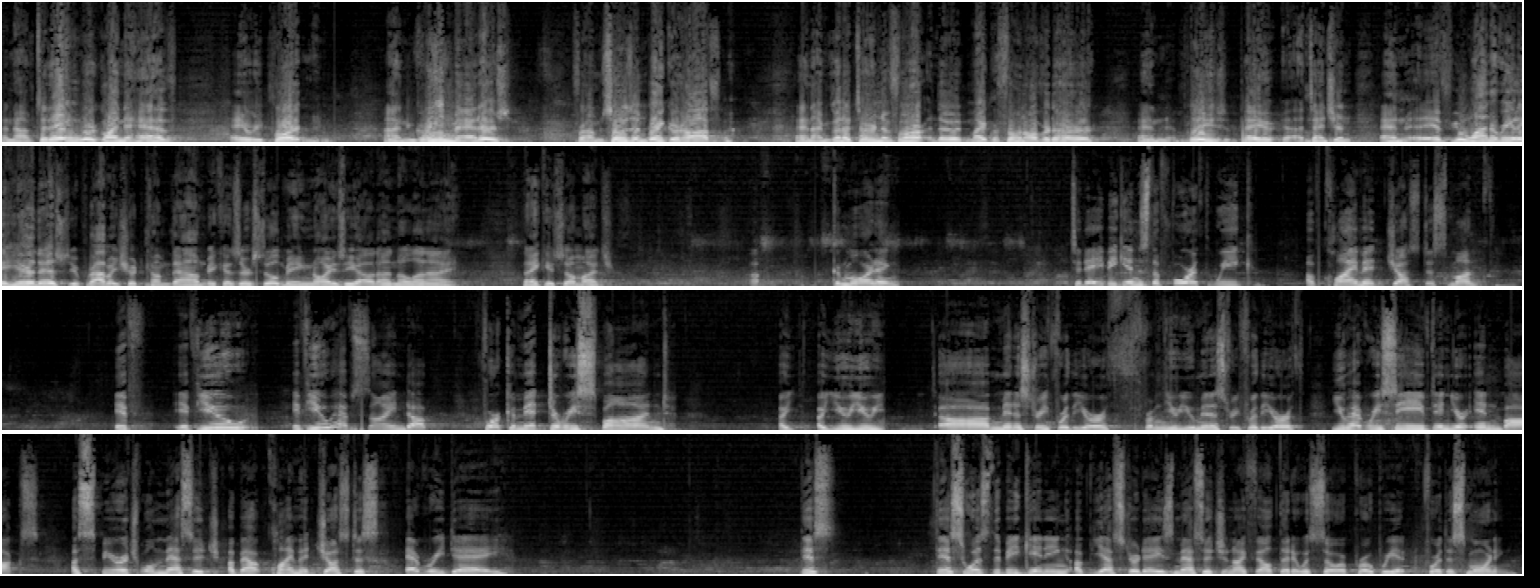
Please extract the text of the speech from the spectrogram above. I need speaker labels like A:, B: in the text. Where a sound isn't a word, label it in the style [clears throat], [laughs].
A: And now, today we're going to have a report on green matters from Susan Brinckerhoff, and I'm going to turn the, for, the microphone over to her. And please pay attention. And if you want to really hear this, you probably should come down because they're still being noisy out on the lanai. Thank you so much.
B: Good morning. Today begins the fourth week of Climate Justice Month. If, if, you, if you have signed up for Commit to Respond, a, a UU uh, Ministry for the Earth, from UU Ministry for the Earth, you have received in your inbox a spiritual message about climate justice every day. This this was the beginning of yesterday's message, and I felt that it was so appropriate for this morning.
